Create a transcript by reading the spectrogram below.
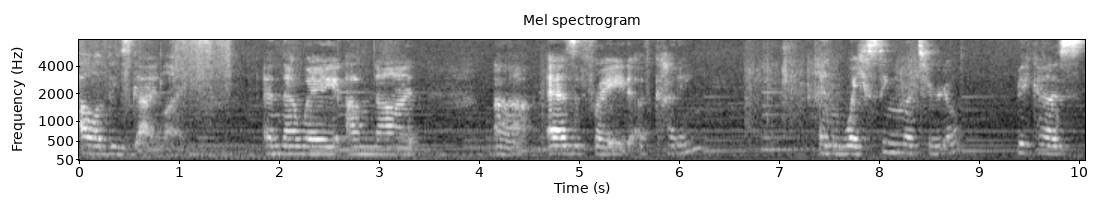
all of these guidelines. And that way I'm not uh, as afraid of cutting and wasting material because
